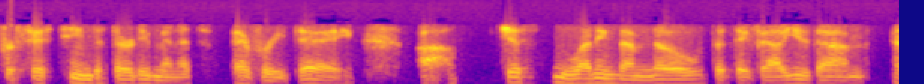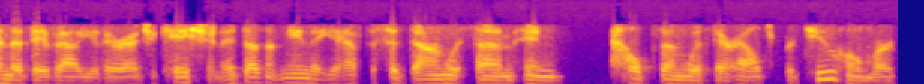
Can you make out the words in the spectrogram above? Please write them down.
for 15 to 30 minutes every day. Uh, just letting them know that they value them and that they value their education. It doesn't mean that you have to sit down with them and help them with their Algebra 2 homework.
